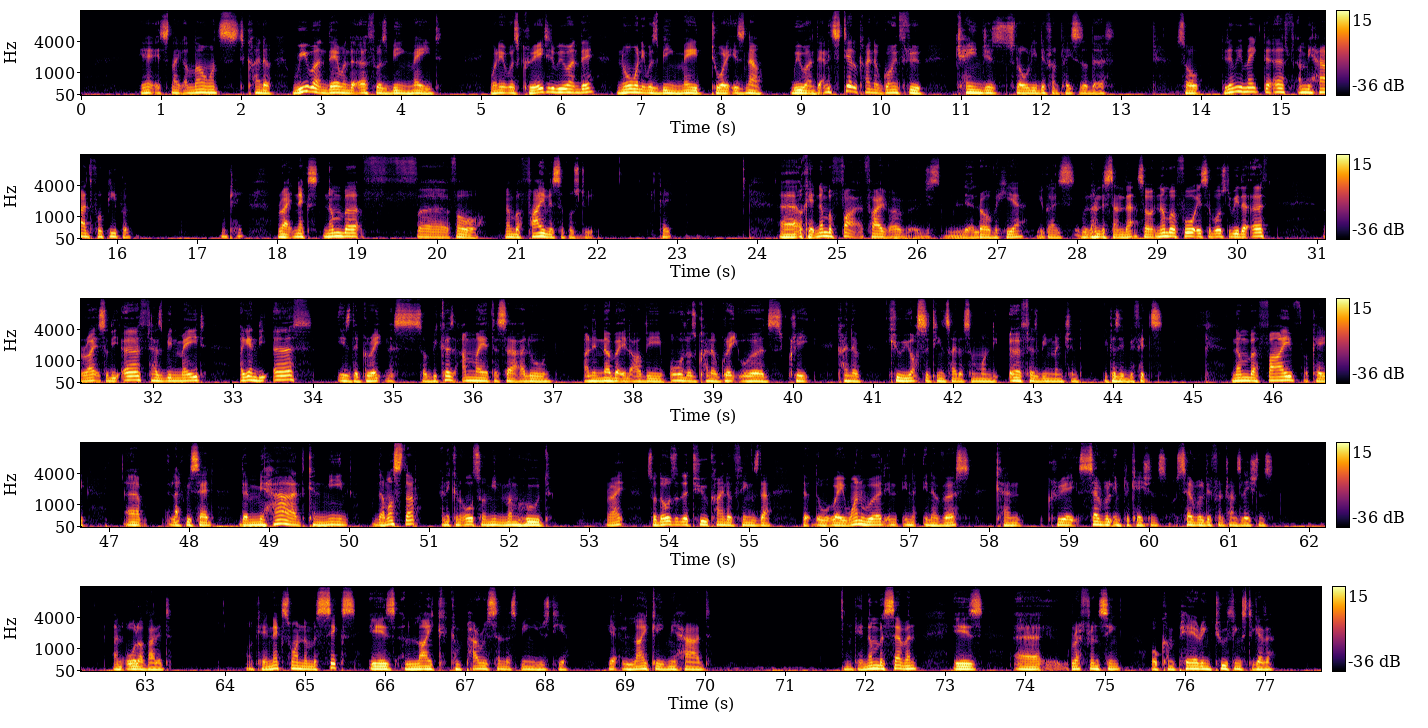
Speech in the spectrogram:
Yeah, it's like Allah wants to kind of we weren't there when the earth was being made. When it was created, we weren't there, nor when it was being made to what it is now. We weren't there. And it's still kind of going through changes slowly in different places of the earth. So didn't we make the earth a mihad for people? Okay. Right, next. Number uh, four. Number five is supposed to be. Uh, okay, number five, five uh, just over here. You guys will understand that. So number four is supposed to be the earth, right? So the earth has been made. Again, the earth is the greatness. So because amma yatasa'alun, in naba al-azim, all those kind of great words create kind of curiosity inside of someone. The earth has been mentioned because it befits. Number five, okay, uh, like we said, the mihad can mean the masdar and it can also mean mamhud, right? So those are the two kind of things that the, the way one word in, in, in a verse can create several implications or several different translations and all are valid. Okay, next one, number six, is like comparison that's being used here. Yeah, like a mihad. Okay, number seven is uh, referencing or comparing two things together.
